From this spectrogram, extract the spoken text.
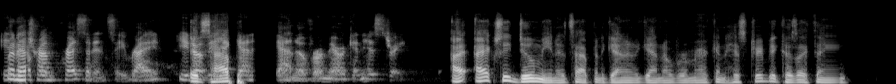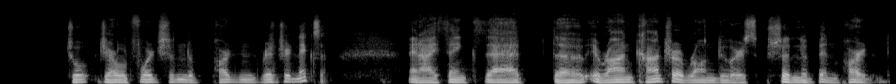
in the happened- Trump presidency, right? You don't It's mean hap- again and again over American history. I, I actually do mean it's happened again and again over American history because I think Jo- Gerald Ford shouldn't have pardoned Richard Nixon. And I think that the Iran Contra wrongdoers shouldn't have been pardoned.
